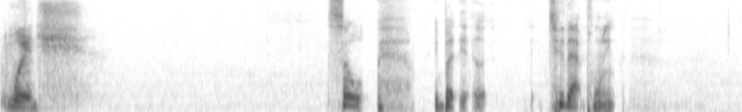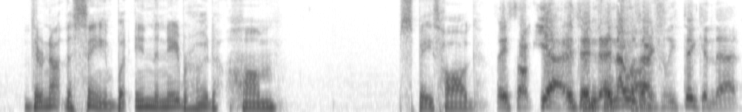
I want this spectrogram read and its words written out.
which So, but uh, to that point, they're not the same, but in the neighborhood, Hum, Spacehog, they thought, yeah, it's, and, and I was actually thinking that.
